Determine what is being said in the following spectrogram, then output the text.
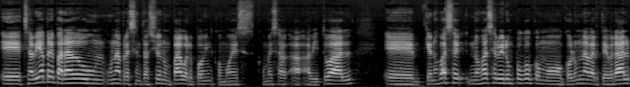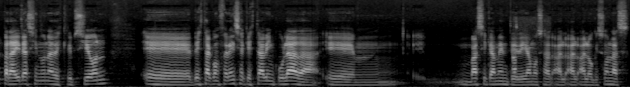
Eh, se había preparado un- una presentación, un PowerPoint, como es, como es habitual, eh, que nos va a, ser- nos va a servir un poco como columna vertebral para ir haciendo una descripción eh, de esta conferencia que está vinculada eh, básicamente, digamos, a, lo que son las,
